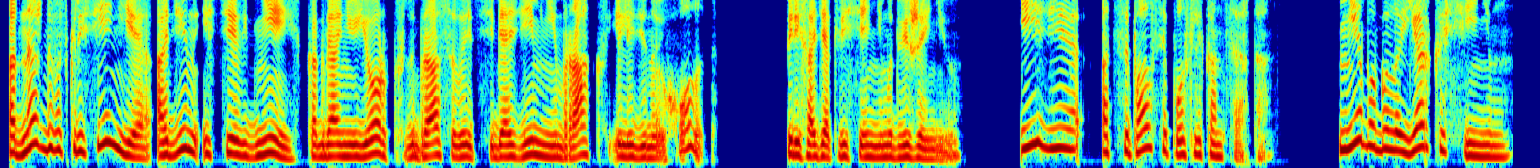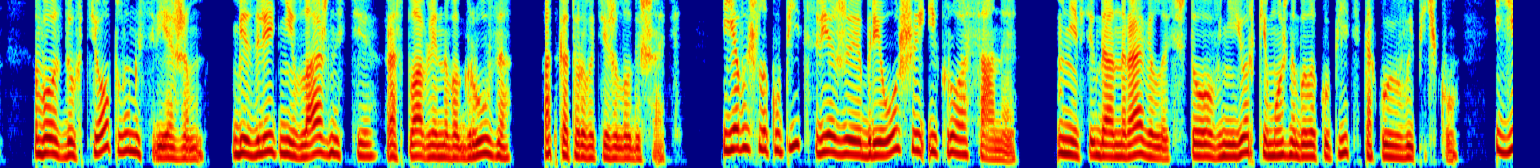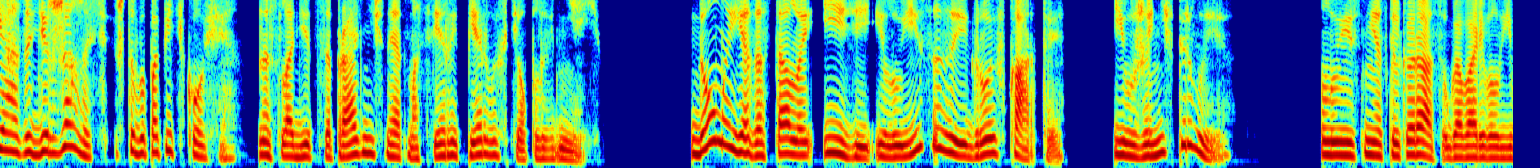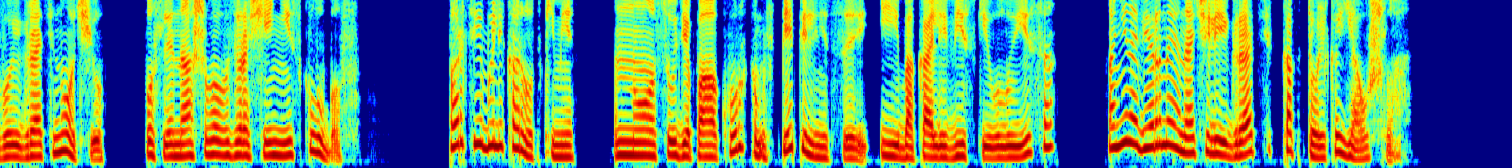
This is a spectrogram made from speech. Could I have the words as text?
Однажды в воскресенье, один из тех дней, когда Нью-Йорк сбрасывает с себя зимний мрак и ледяной холод, переходя к весеннему движению, Изи отсыпался после концерта. Небо было ярко-синим, воздух теплым и свежим, без летней влажности, расплавленного груза, от которого тяжело дышать. Я вышла купить свежие бриоши и круассаны. Мне всегда нравилось, что в Нью-Йорке можно было купить такую выпечку. Я задержалась, чтобы попить кофе, насладиться праздничной атмосферой первых теплых дней. Дома я застала Изи и Луиса за игрой в карты. И уже не впервые. Луис несколько раз уговаривал его играть ночью, после нашего возвращения из клубов. Партии были короткими, но, судя по окуркам в пепельнице и бокале виски у Луиса, они, наверное, начали играть, как только я ушла.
